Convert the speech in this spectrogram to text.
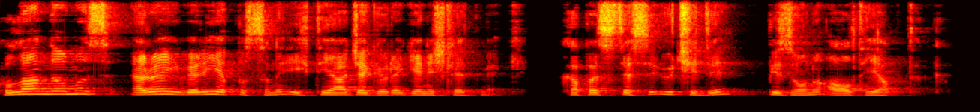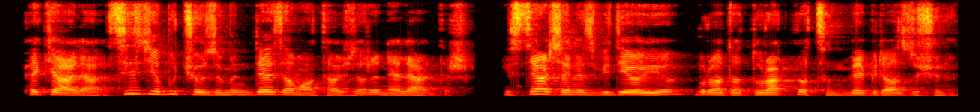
Kullandığımız array veri yapısını ihtiyaca göre genişletmek. Kapasitesi 3 idi, biz onu 6 yaptık. Pekala, sizce bu çözümün dezavantajları nelerdir? İsterseniz videoyu burada duraklatın ve biraz düşünün.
